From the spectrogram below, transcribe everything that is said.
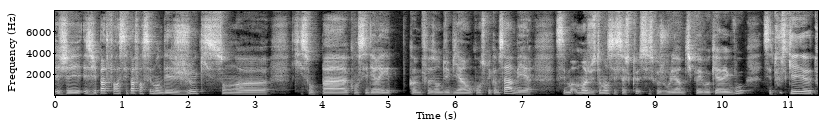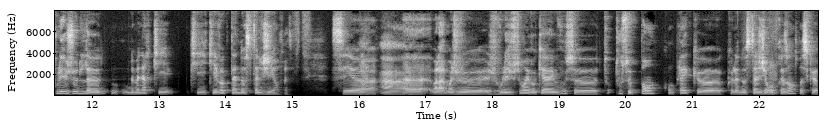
J'ai pas c'est pas forcément des jeux qui sont qui sont pas considérés comme faisant du bien ou construit comme ça, mais euh, c'est moi justement c'est ce que c'est ce que je voulais un petit peu évoquer avec vous. C'est tout ce qui est euh, tous les jeux de, de manière qui, qui qui évoque ta nostalgie en fait. C'est euh, ah. voilà, moi je, je, voulais justement évoquer avec vous ce, tout, ce pan complet que, que la nostalgie mmh. représente parce que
